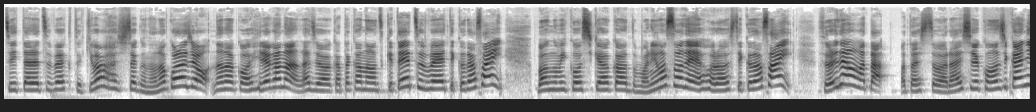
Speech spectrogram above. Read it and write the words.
ツイッターでつぶやくときは「ハッシュタグ #7 個ラジオ」7個はひらがなラジオはカタカナをつけてつぶやいてください。番組公式アカウントもありますのでフォローしてください。それではまた私とは来週この時間に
